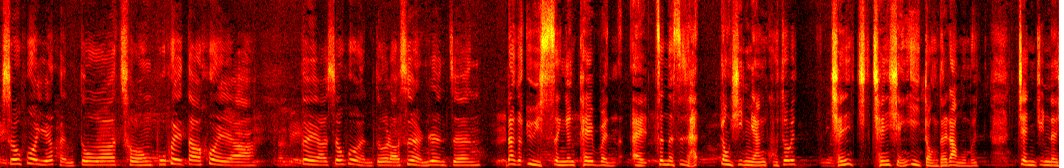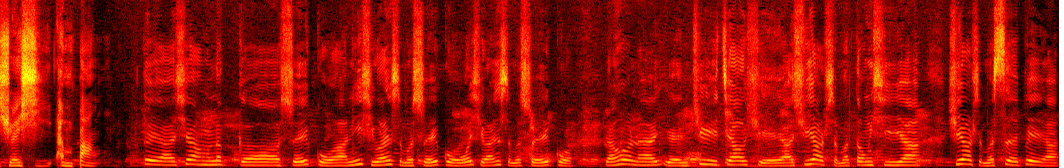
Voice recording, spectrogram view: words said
收获也很多啊，从不会到会啊。对啊，收获很多，老师很认真。那个玉生跟 Kevin，哎，真的是很用心良苦，作为浅浅显易懂的，让我们建军的学习很棒。对啊，像那个水果啊，你喜欢什么水果？我喜欢什么水果？然后呢，远距教学呀，需要什么东西呀？需要什么设备啊？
